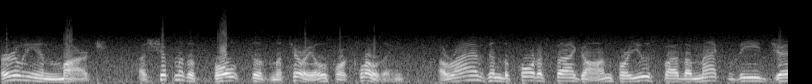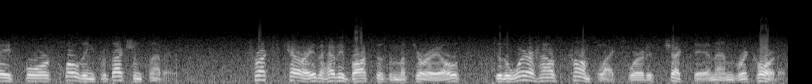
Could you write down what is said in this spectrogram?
Early in March, a shipment of bolts of material for clothing arrives in the port of Saigon for use by the MACV J4 Clothing Production Center. Trucks carry the heavy boxes of material to the warehouse complex where it is checked in and recorded.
